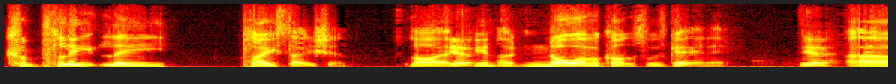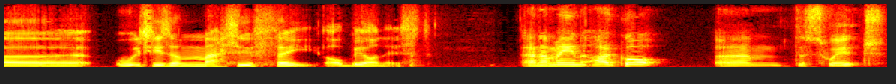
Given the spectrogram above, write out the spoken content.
completely PlayStation. Like Yeah. you know, no other console is getting it. Yeah. Uh, which is a massive feat. I'll be honest. And I mean, I got um, the Switch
